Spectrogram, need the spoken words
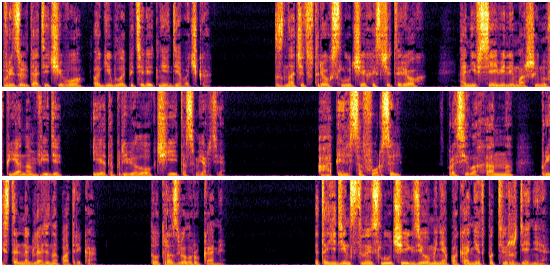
в результате чего погибла пятилетняя девочка. Значит, в трех случаях из четырех они все вели машину в пьяном виде, и это привело к чьей-то смерти. «А Эльса Форсель?» — спросила Ханна, пристально глядя на Патрика. Тот развел руками. «Это единственный случай, где у меня пока нет подтверждения.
